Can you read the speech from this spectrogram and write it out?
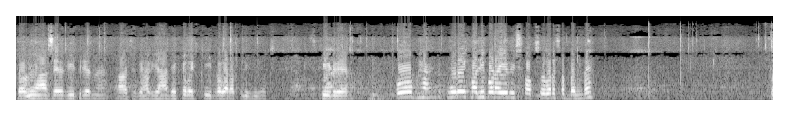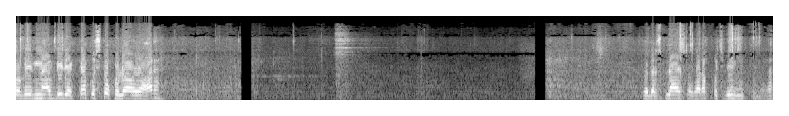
तो अब यहाँ से वी थ्री में आ चुके हैं। अब यहाँ देखते कोई स्ट्रीट वगैरह खुली हुई है। स्ट्रीट वेयर ओ भैन पूरा ही खाली पड़ा है ये भी। शॉप्स वगैरह सब बंद है। तो अभी भी देखते हैं। कुछ तो खुला हो यार। उधर स्प्लैश वगैरह कुछ भी नहीं खुला है।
